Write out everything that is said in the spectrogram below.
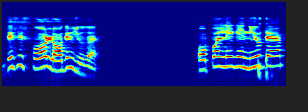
This is for login user. Open link in new tab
